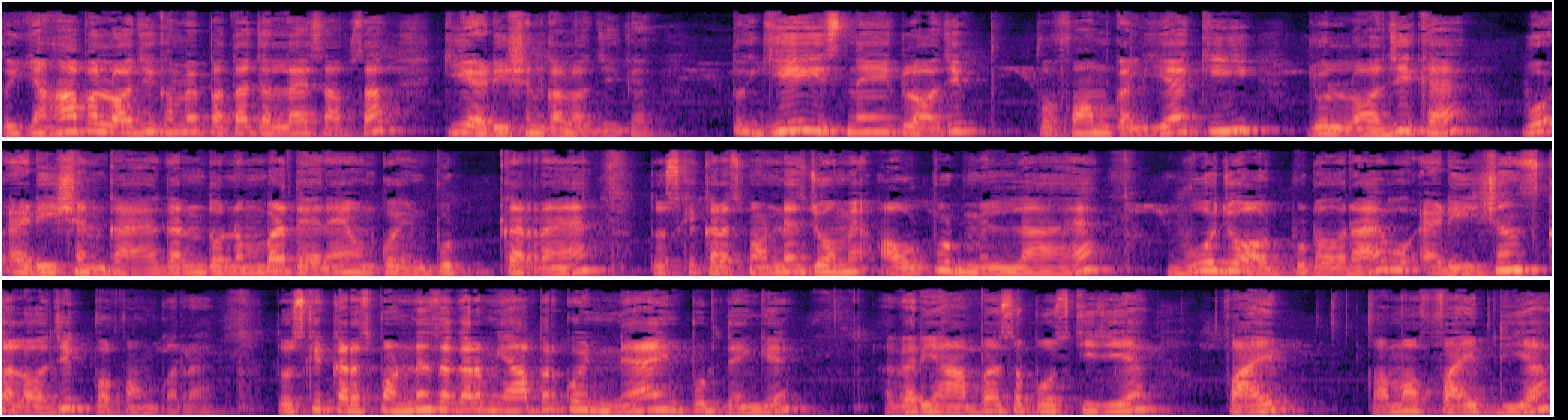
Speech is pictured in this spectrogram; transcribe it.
तो यहाँ पर लॉजिक हमें पता चल रहा है साफ़ साफ़ कि ये एडिशन का लॉजिक है। तो ये इसने एक लॉजिक परफॉर्म कर लिया कि जो लॉजिक है, वो एडिशन का है। अगर हम दो नंबर दे रहे हैं, उनको इनपुट कर रहे हैं तो उसके करस्पॉन्डेंस जो हमें आउटपुट मिल रहा है, वो जो आउटपुट हो रहा है, वो एडिशंस का लॉजिक परफॉर्म कर रहा है। तो उसके करस्पॉन्डेंस अगर हम यहाँ पर कोई नया इनपुट देंगे, अगर यहाँ पर सपोज़ कीजिए फाइव कॉमा फाइव दिया,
